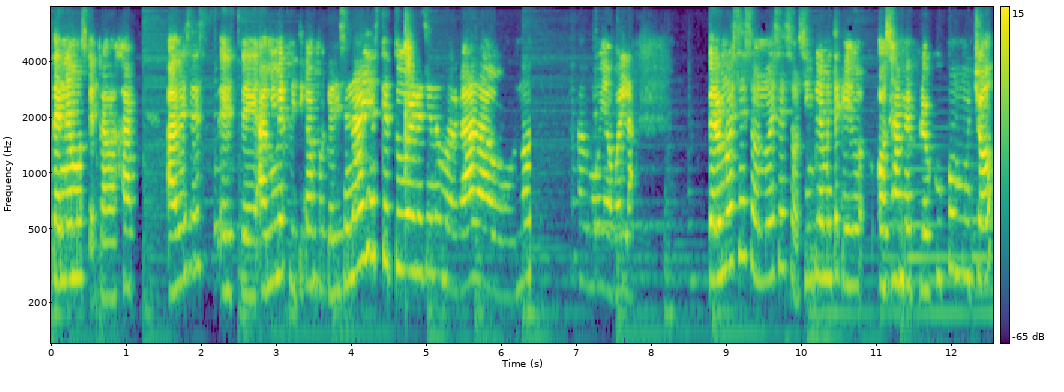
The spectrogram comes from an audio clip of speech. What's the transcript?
tenemos que trabajar. A veces, este, a mí me critican porque dicen, ay, es que tú eres bien amargada o no, muy abuela. Pero no es eso, no es eso. Simplemente que yo, o sea, me preocupo mucho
